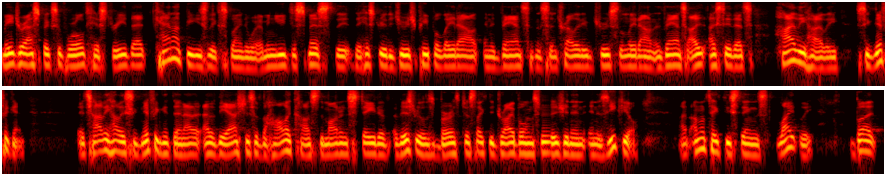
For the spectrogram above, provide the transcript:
major aspects of world history that cannot be easily explained away. I mean, you dismiss the, the history of the Jewish people laid out in advance and the centrality of Jerusalem laid out in advance. I, I say that's highly, highly significant. It's highly, highly significant that out of, out of the ashes of the Holocaust, the modern state of, of Israel is birthed, just like the dry bones vision in, in Ezekiel. I, I don't take these things lightly, but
